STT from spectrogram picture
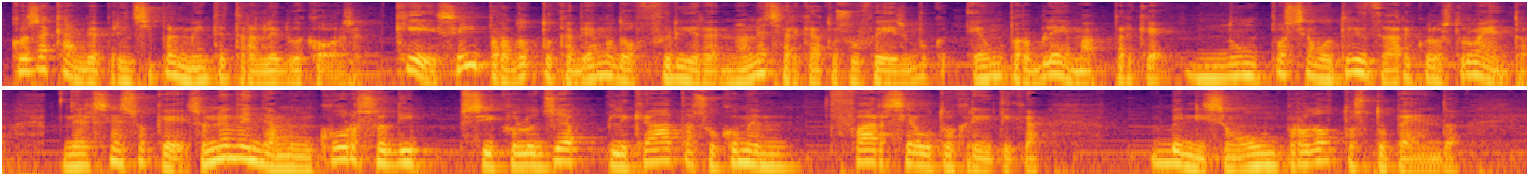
Cosa cambia principalmente tra le due cose? Che se il prodotto che abbiamo da offrire non è cercato su Facebook è un problema perché non possiamo utilizzare quello strumento. Nel senso che se noi vendiamo un corso di psicologia applicata su come farsi autocritica, benissimo, un prodotto stupendo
